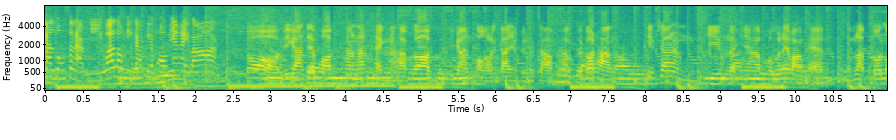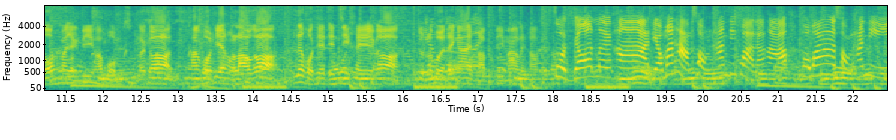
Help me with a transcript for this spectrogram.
การลงสนามนี้ว่าเรามีการเตรียมพร้อมยังไงบ้าง ก็มีการเตรียมพร้อมทางนักแข่งนะครับ ก็มีการออกกำลังกายอย่างเป็นประจำครับ แล้วก็ทางทีมช่างทีมอะไรเงี้ยครับเขาก็ได้วางแผนสำหรับตัวรถมาอย่างดีครับผม แล้วก็ทางหัวเทียนของเราก็เลือกหัวเทียน NGK ก็ จุดระเบิดได้ง่ายครับ ดีมากเลยครับ สุดยอดเลยค่ะ เดี๋ยวมาถามสองท่านดีกว่านะคะ เพราะว่าสองท่านนี้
